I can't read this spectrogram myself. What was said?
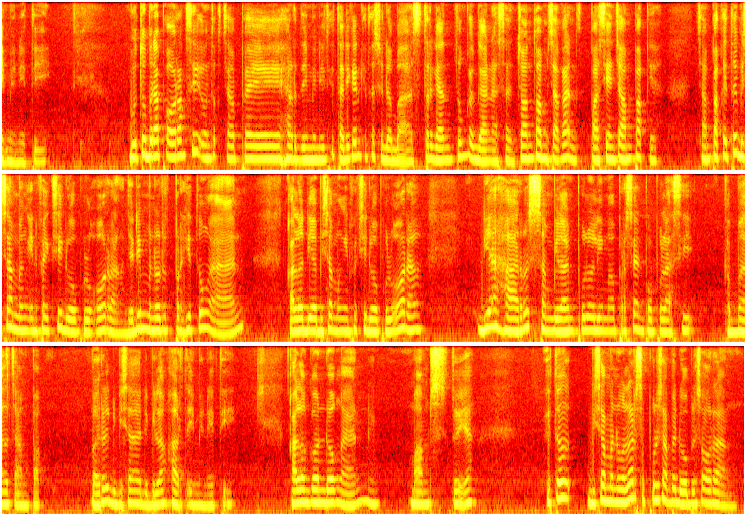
immunity butuh berapa orang sih untuk capai herd immunity? Tadi kan kita sudah bahas, tergantung keganasan. Contoh misalkan pasien campak ya. Campak itu bisa menginfeksi 20 orang. Jadi menurut perhitungan, kalau dia bisa menginfeksi 20 orang, dia harus 95% populasi kebal campak. Baru bisa dibilang herd immunity. Kalau gondongan, mumps itu ya, itu bisa menular 10 sampai 12 orang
